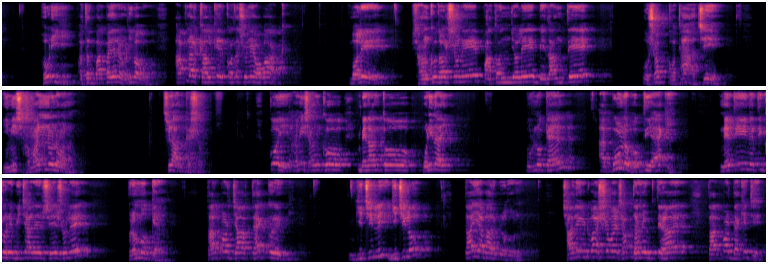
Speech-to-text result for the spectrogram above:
হরি, অর্থাৎ বাগবাজারের হরিবাবু, আপনার কালকের কথা শুনে অবাক। বলে সাংখ্য দর্শনে পাতঞ্জলে, বেদান্তে ওসব কথা আছে। ইনি সামান্য নন। শ্রীরামকৃষ্ণ। কই, আমি সাংখ্য, বেদান্ত পড়ি নাই। পূর্ণ জ্ঞান আর পূর্ণ ভক্তি একই। নেতি নেতি করে বিচারের শেষ হলে ব্রহ্মজ্ঞান। তারপর যা ত্যাগ করে গিছিলি গিছিল তাই আবার গ্রহণ। ছাদে উঠবার সময় সাবধানে উঠতে হয়। তারপর দেখে যে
